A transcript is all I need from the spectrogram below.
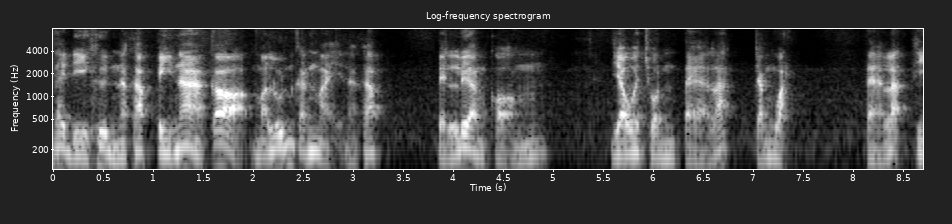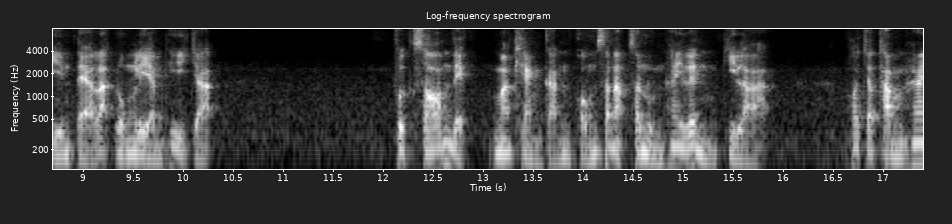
ได้ดีขึ้นนะครับ ปีหน้าก็มาลุ้นกันใหม่นะครับ เป็นเรื่องของเยาวชนแต่ละจังหวัด แต่ละทีมแต่ละโรงเรียนที่จะฝึกซ้อมเด็กมาแข่งกันผมสนับสนุนให้เล่นกีฬา เพราะจะทำให้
